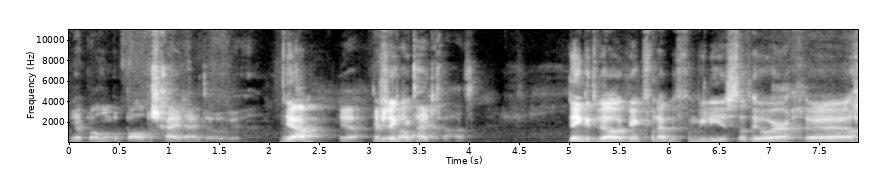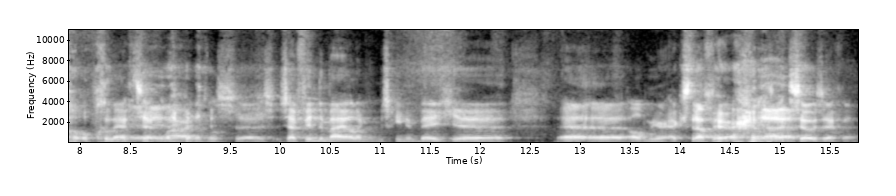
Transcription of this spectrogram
Je hebt al een bepaalde bescheidenheid over je. Ja, Ja, heb je denk dat ik- altijd gehad? Denk het wel. Ik denk vanuit mijn familie is dat heel erg eh, opgelegd, Ja, zeg ja. maar. Dat was, eh, zij vinden mij al een, misschien een beetje eh, al meer extravert, laat ik zo zeggen.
